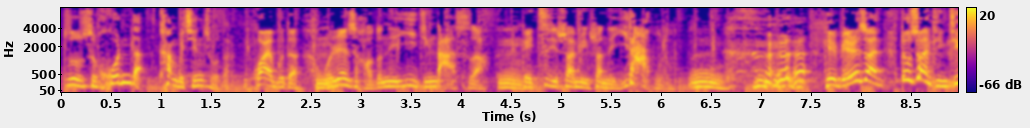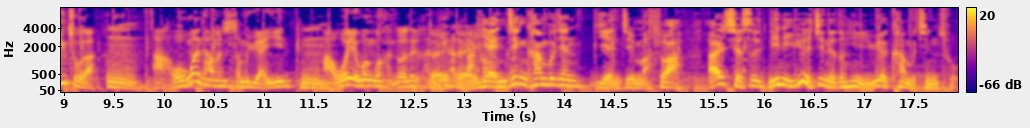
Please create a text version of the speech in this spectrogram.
都是昏的，看不清楚的。怪不得嗯我认识好多那易经大师啊，嗯给自己算命算的一塌糊涂，嗯 给别人算都算挺清楚的。嗯，啊，我问他们是什么原因，嗯啊，我也问过很多这个很厉害的眼睛看不见眼睛嘛，是吧？而且是离你越近的东西，你越看不清楚。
